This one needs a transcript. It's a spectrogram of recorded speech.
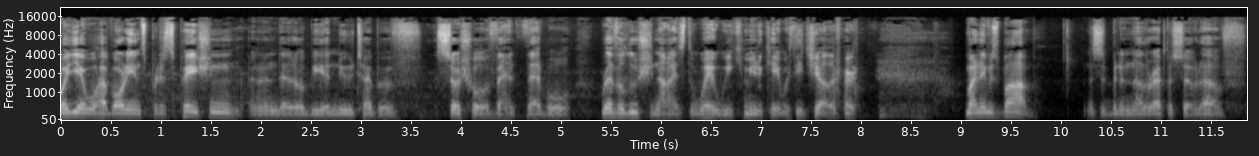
but yeah, we'll have audience participation, and it'll be a new type of social event that will revolutionize the way we communicate with each other. My name is Bob. This has been another episode of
